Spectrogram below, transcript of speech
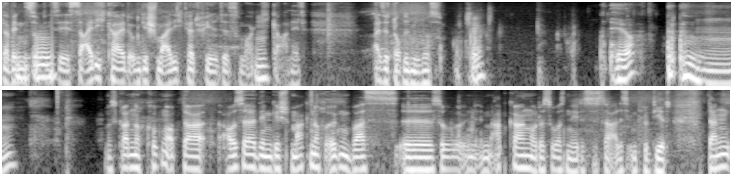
Da wenn so mhm. diese Seidigkeit und Geschmeidigkeit fehlt, das mag mhm. ich gar nicht. Also Doppelminus. Okay. Ja. Mhm. Muss gerade noch gucken, ob da außer dem Geschmack noch irgendwas äh, so in, im Abgang oder sowas. Nee, das ist da alles inkludiert. Dann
